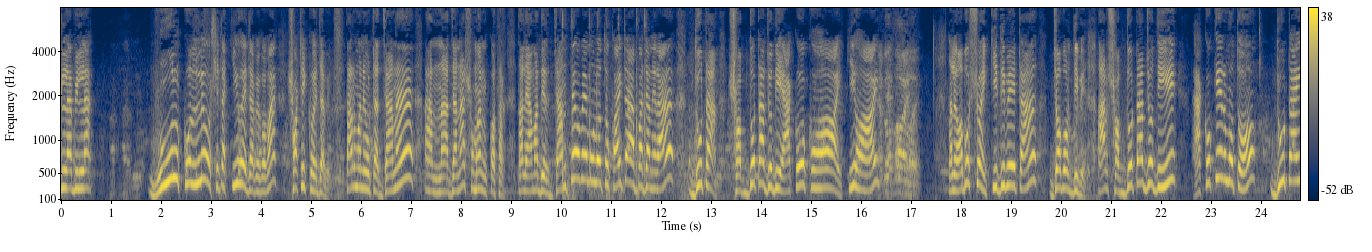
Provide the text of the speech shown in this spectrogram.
ইল্লা বিল্লা ভুল করলেও সেটা কি হয়ে যাবে বাবা? সঠিক হয়ে যাবে। তার মানে ওটা জানা আর না জানা সমান কথা। তাহলে আমাদের জানতে হবে মূলত কয়টা আব্বা জানেরা দুটা। শব্দটা যদি একক হয়, কি হয়? তাহলে অবশ্যই কি দিবে এটা? জবর দিবে। আর শব্দটা যদি এককের মতো দুটাই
